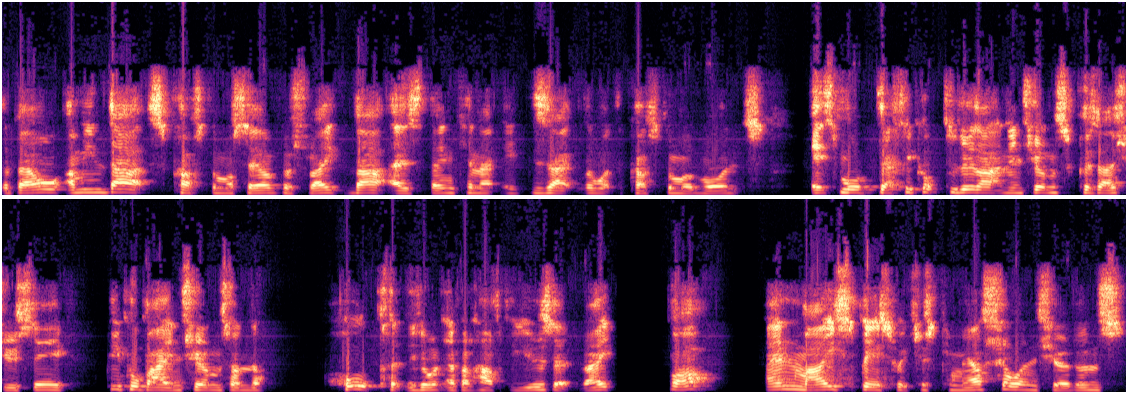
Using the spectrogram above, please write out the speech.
the bill. I mean, that's customer service, right? That is thinking at exactly what the customer wants. It's more difficult to do that in insurance because, as you say, people buy insurance on the hope that they don't ever have to use it, right? But in my space, which is commercial insurance,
